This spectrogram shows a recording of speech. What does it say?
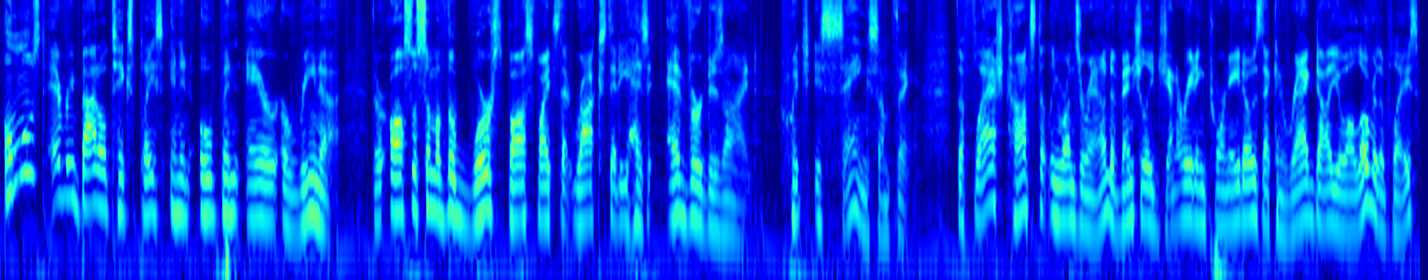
almost every battle takes place in an open air arena. They're also some of the worst boss fights that Rocksteady has ever designed, which is saying something. The Flash constantly runs around, eventually generating tornadoes that can ragdoll you all over the place.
